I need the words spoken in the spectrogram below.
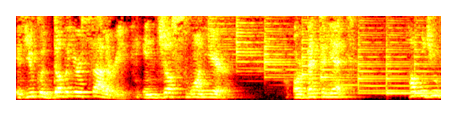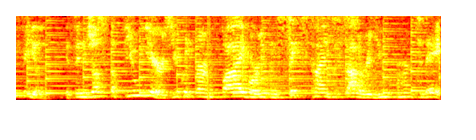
if you could double your salary in just one year? Or better yet, how would you feel if in just a few years you could earn five or even six times the salary you earn today?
